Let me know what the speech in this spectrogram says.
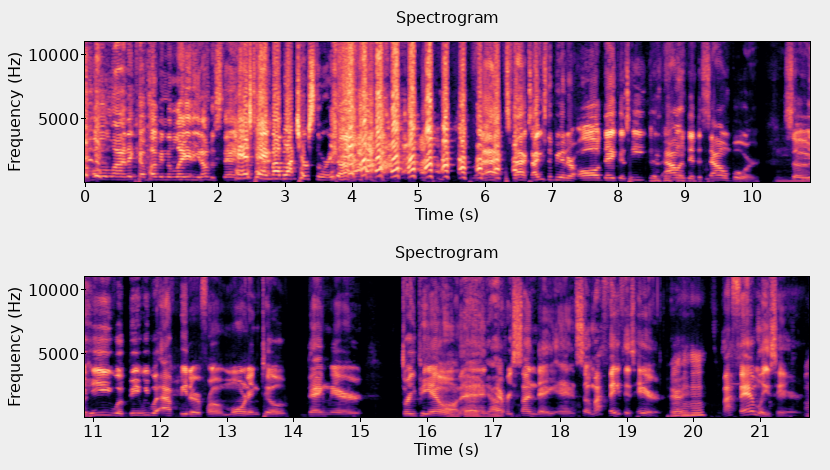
the whole line. They kept hugging the lady, and I'm just standing. Hashtag back. my black church story. facts, facts. I used to be in there all day because he, because Alan did the soundboard. Mm-hmm. So he would be, we would have to be there from morning till dang near 3 p.m. All man, day, yup. every Sunday. And so my faith is here. Period. Mhm. My family's here, you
